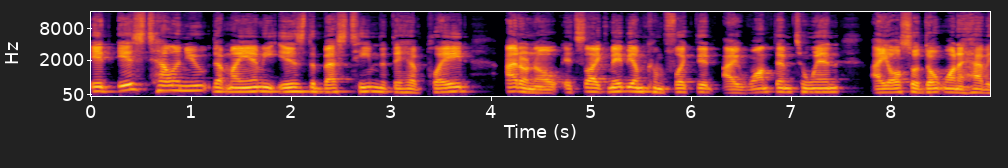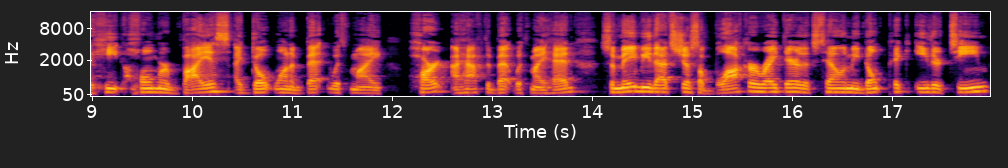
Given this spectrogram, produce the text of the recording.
it is telling you that Miami is the best team that they have played. I don't know. It's like maybe I'm conflicted. I want them to win. I also don't want to have a Heat homer bias. I don't want to bet with my heart. I have to bet with my head. So maybe that's just a blocker right there that's telling me don't pick either team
